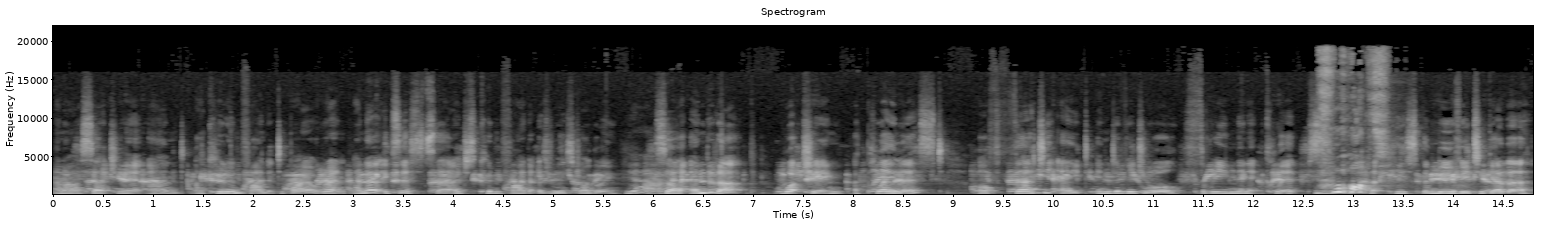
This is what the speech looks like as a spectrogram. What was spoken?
And I was searching it and I couldn't find it to buy or rent. I know it exists there, I just couldn't find it. I was really struggling. Yeah. So I ended up watching a playlist of 38 individual three minute clips What? that piece the movie together.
